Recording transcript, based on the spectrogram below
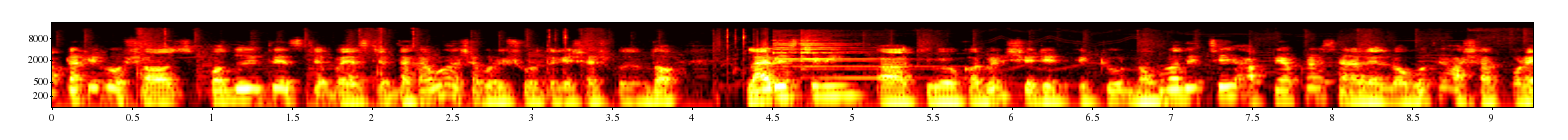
আপনাকে খুব সহজ পদ্ধতিতে স্টেপ বাই স্টেপ দেখাবো। আশা করি শুরু থেকে শেষ পর্যন্ত লাইভ স্ট্রিমিং কীভাবে করবেন সেটির একটু নমুনা দিচ্ছি। আপনি আপনার চ্যানেলের লোগোতে আসার পরে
